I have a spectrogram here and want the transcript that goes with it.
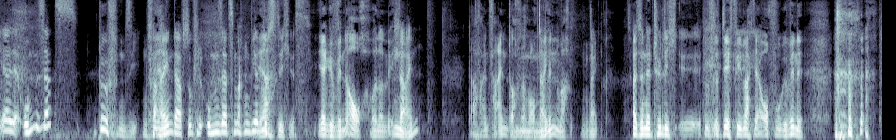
Ja, der Umsatz dürfen sie. Ein Verein ja. darf so viel Umsatz machen, wie er ja. lustig ist. Ja, Gewinn auch, oder nicht? Nein. Darf ein Verein doch auch Nein. Gewinn machen? Nein. Also natürlich. Äh, der DFB macht ja auch wo Gewinne.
